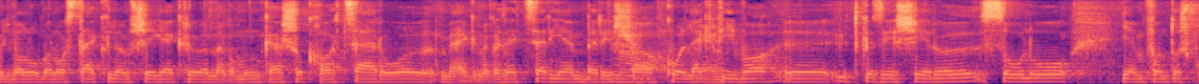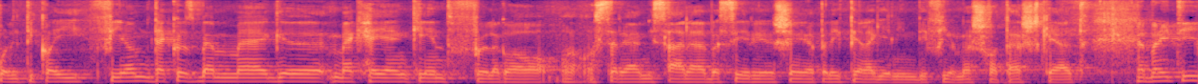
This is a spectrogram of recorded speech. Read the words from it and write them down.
hogy valóban osztálykülönbségekről, meg a munkások harcáról, meg, meg az egyszeri ember és Ja, a kollektíva ö, ütközéséről szóló ilyen fontos politikai film, de közben meg, meg helyenként, főleg a, a, szerelmi szál elbeszélésénél pedig tényleg ilyen indie filmes hatást kelt. Ebben itt így,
